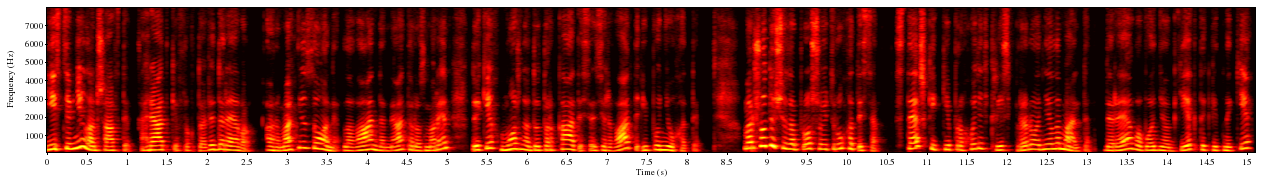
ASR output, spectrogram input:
їстівні ландшафти, грядки, фруктові дерева, ароматні зони, лаванда, м'ята, розмарин, до яких можна доторкатися, зірвати і понюхати. Маршрути, що запрошують рухатися, стежки, які проходять крізь природні елементи, дерева, водні об'єкти, квітники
